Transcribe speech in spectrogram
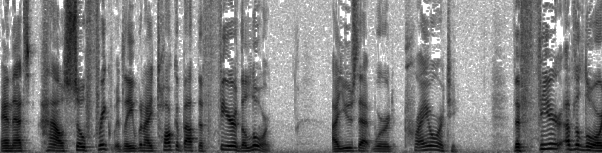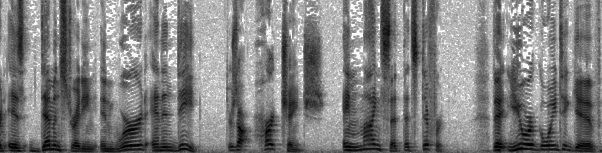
And that's how so frequently when I talk about the fear of the Lord, I use that word priority. The fear of the Lord is demonstrating in word and in deed there's a heart change, a mindset that's different. That you are going to give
